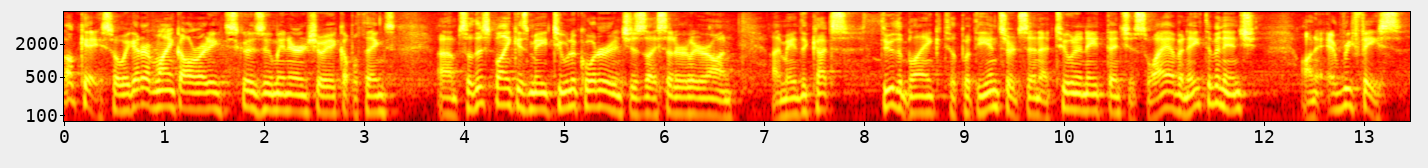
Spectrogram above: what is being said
Okay, so we got our blank already. Just gonna zoom in here and show you a couple things. Um, so this blank is made two and a quarter inches, I said earlier on. I made the cuts through the blank to put the inserts in at two and an eighth inches. So I have an eighth of an inch on every face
